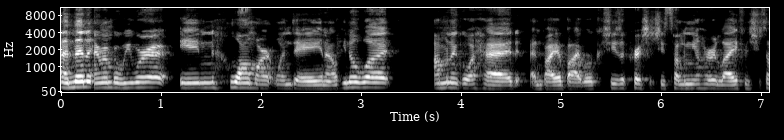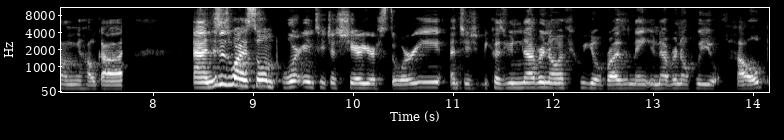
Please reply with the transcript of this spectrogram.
And then I remember we were in Walmart one day and I was, you know what? I'm going to go ahead and buy a Bible because she's a Christian. She's telling me her life and she's telling me how God and this is why it's so important to just share your story and to because you never know if who you'll resonate, you never know who you'll help.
